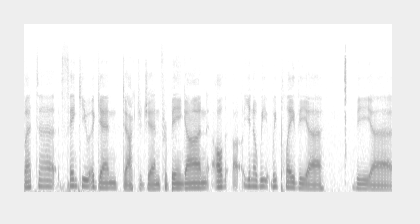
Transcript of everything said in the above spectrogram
But uh, thank you again, Dr. Jen, for being on. All the, uh, you know, we we play the uh, the uh,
